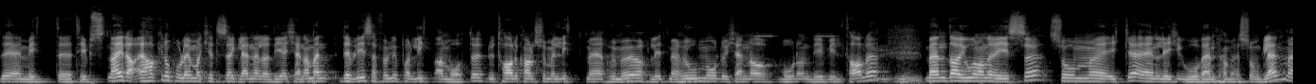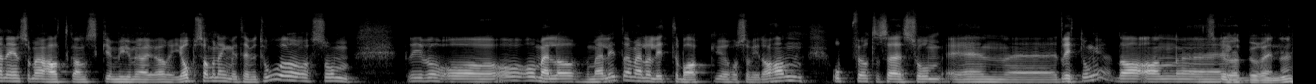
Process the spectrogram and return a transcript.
Det er mitt uh, tips. Nei da, jeg har ikke noe problem med å kritisere Glenn eller de jeg kjenner, men det blir selvfølgelig på en litt annen måte. Du tar det kanskje med litt mer humør, litt mer humor. Du kjenner hvordan de vil ta det. Men da Jon Arne Riise, som eh, ikke er en like god venn av meg som Glenn, men en som jeg har hatt ganske mye med å gjøre i jobbsammenheng med TV 2, og som driver og, og, og melder meg litt, jeg melder litt tilbake osv. Han oppførte seg som en eh, drittunge da han eh, Skulle vært bura inne?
